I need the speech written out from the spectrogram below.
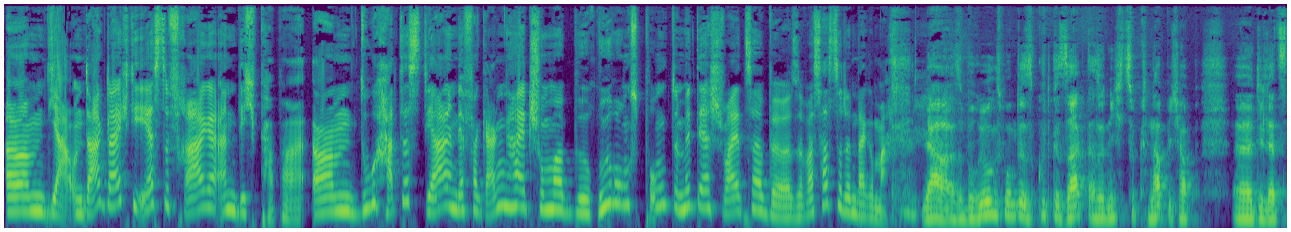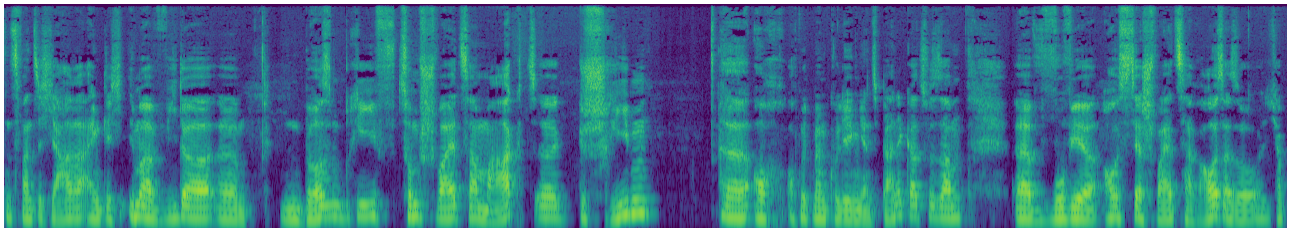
Ähm, ja, und da gleich die erste Frage an dich, Papa. Ähm, du hattest ja in der Vergangenheit schon mal Berührungspunkte Mit der Schweizer Börse. Was hast du denn da gemacht? Ja, also Berührungspunkte ist gut gesagt, also nicht zu knapp. Ich habe äh, die letzten 20 Jahre eigentlich immer wieder äh, einen Börsenbrief zum Schweizer Markt äh, geschrieben. Äh, auch, auch mit meinem Kollegen Jens Bernecker zusammen, äh, wo wir aus der Schweiz heraus, also ich habe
